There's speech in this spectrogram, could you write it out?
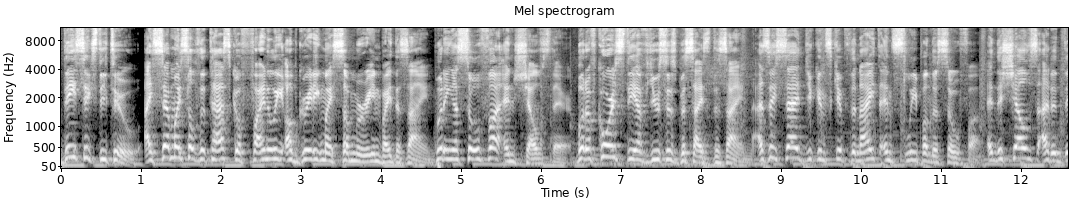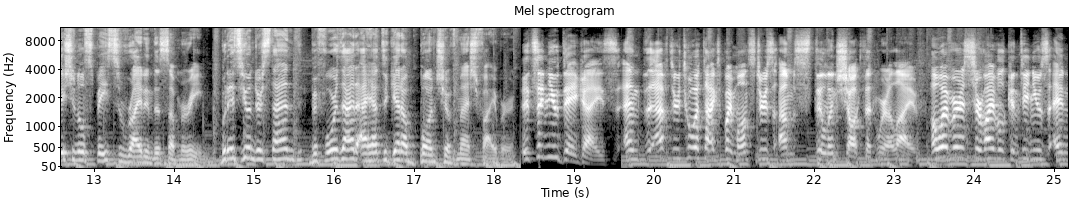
Day 62. I set myself the task of finally upgrading my submarine by design, putting a sofa and shelves there. But of course, they have uses besides design. As I said, you can skip the night and sleep on the sofa, and the shelves add additional space to ride in the submarine. But as you understand, before that, I had to get a bunch of mesh fiber. It's a new day, guys, and after two attacks by monsters, I'm still in shock that we're alive. However, survival continues, and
